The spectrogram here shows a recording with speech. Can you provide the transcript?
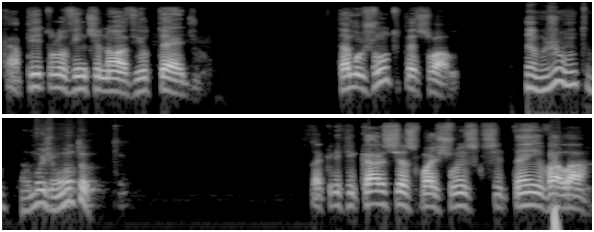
Capítulo 29, o tédio. Tamo junto, pessoal? Tamo junto. Tamo junto. Sacrificar-se as paixões que se tem, vá lá.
